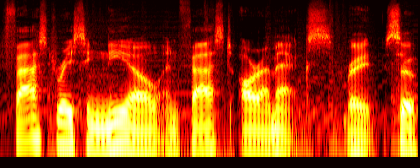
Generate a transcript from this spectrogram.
Fast Racing Neo and Fast RMX. Right. So,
